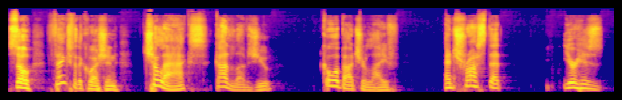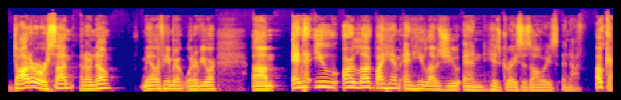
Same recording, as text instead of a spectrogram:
So thanks for the question. Chillax. God loves you. Go about your life and trust that you're his daughter or son. I don't know, male or female, whatever you are. Um, and you are loved by him and he loves you and his grace is always enough. Okay.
